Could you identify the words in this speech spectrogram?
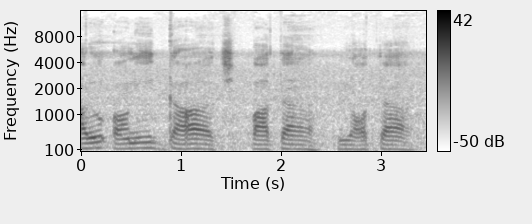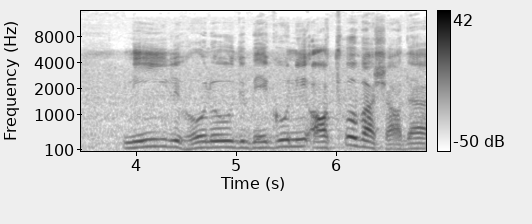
আরও অনেক গাছ, পাতা, লতা, নীল, হলুদ, বেগুনি অথবা সাদা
